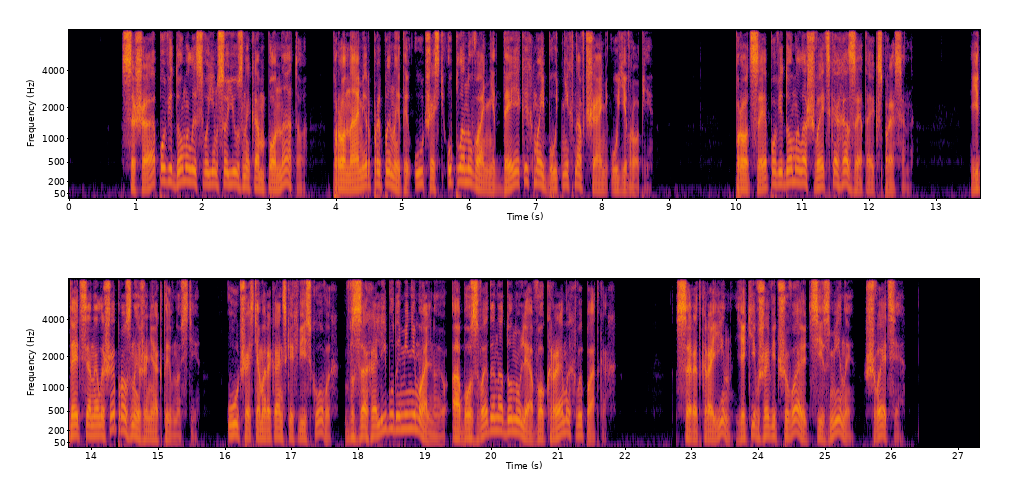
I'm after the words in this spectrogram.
США повідомили своїм союзникам по НАТО про намір припинити участь у плануванні деяких майбутніх навчань у Європі. Про це повідомила шведська газета Експресен. Йдеться не лише про зниження активності. Участь американських військових взагалі буде мінімальною або зведена до нуля в окремих випадках. Серед країн, які вже відчувають ці зміни, Швеція.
